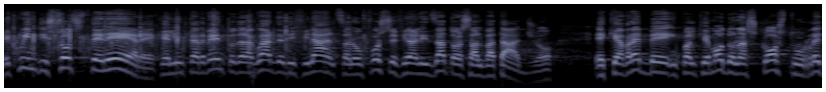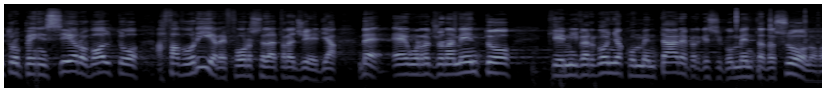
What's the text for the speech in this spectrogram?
E quindi sostenere che l'intervento della Guardia di Finanza non fosse finalizzato al salvataggio e che avrebbe in qualche modo nascosto un retropensiero volto a favorire forse la tragedia, beh, è un ragionamento che mi vergogno a commentare perché si commenta da solo.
